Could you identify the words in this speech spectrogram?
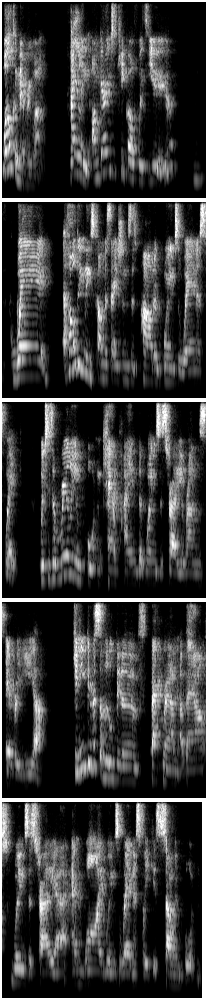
Welcome, everyone. Hayley, I'm going to kick off with you. We're holding these conversations as part of Wounds Awareness Week, which is a really important campaign that Wounds Australia runs every year. Can you give us a little bit of background about Wounds Australia and why Wounds Awareness Week is so important?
